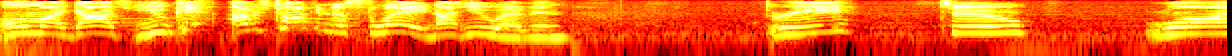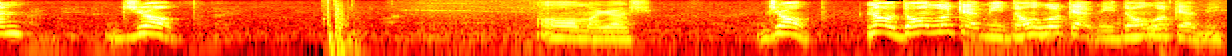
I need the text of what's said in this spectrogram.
Oh my gosh, you can't. Was talking to Slay, not you, Evan. Three, two, one, jump. Oh my gosh. Jump. No, don't look at me. Don't look at me. Don't look at me.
